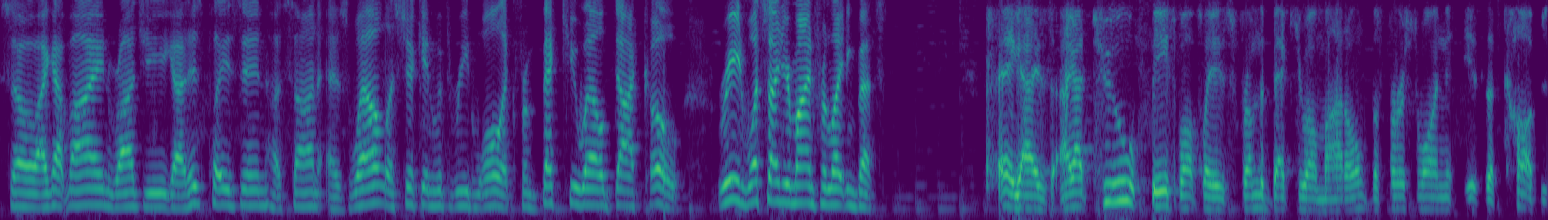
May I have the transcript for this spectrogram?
So I got mine. Raji got his plays in. Hassan as well. Let's check in with Reed Wallach from BetQL.co. Reed, what's on your mind for Lightning Bets? Hey guys, I got two baseball plays from the BetQL model. The first one is the Cubs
